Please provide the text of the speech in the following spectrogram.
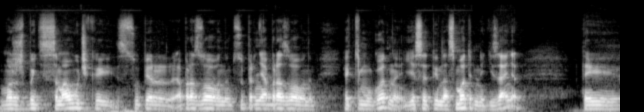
Можешь быть самоучкой, супер образованным, супер необразованным, каким угодно. Если ты насмотренный дизайнер, ты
